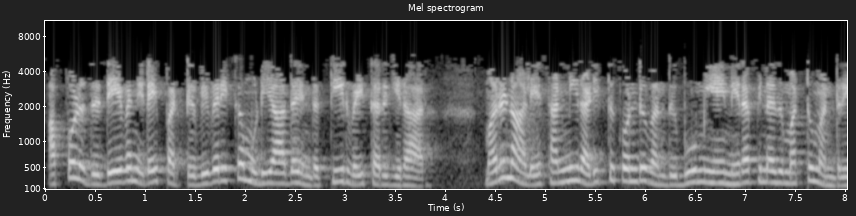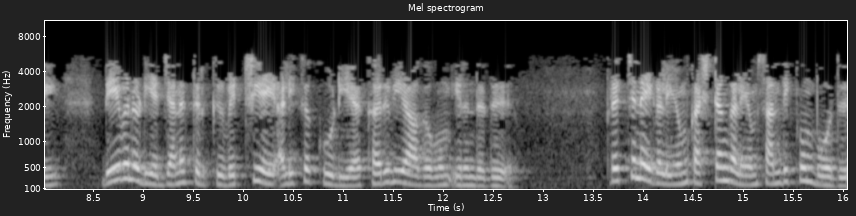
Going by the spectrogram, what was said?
அப்பொழுது தேவன் இடைப்பட்டு விவரிக்க முடியாத இந்த தீர்வை தருகிறார். மறுநாளே தண்ணீர் அடித்துக்கொண்டு வந்து பூமியை நிரப்பினது மட்டுமன்றி தேவனுடைய ஜனத்திற்கு வெற்றியை அளிக்கக்கூடிய கருவியாகவும் இருந்தது. பிரச்சனைகளையும் கஷ்டங்களையும் சந்திக்கும் போது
